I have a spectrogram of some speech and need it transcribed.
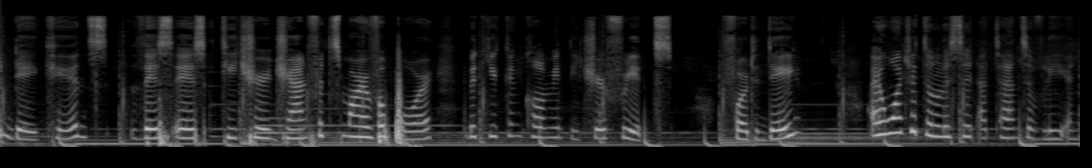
Good day, kids. This is teacher Jan Fitzmar Vapor, but you can call me teacher Fritz. For today, I want you to listen attentively and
